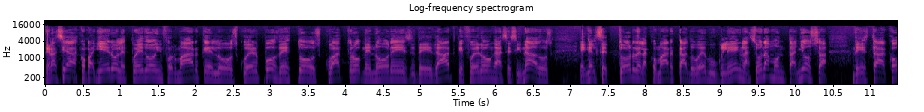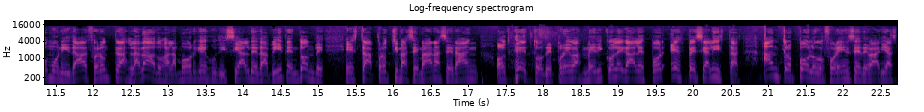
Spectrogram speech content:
Gracias compañeros, les puedo informar que los cuerpos de estos cuatro menores de edad que fueron asesinados en el sector de la comarca de Buglé, en la zona montañosa de esta comunidad, fueron trasladados a la morgue judicial de David, en donde esta próxima semana serán objeto de pruebas médicos legales por especialistas, antropólogos forenses de varias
